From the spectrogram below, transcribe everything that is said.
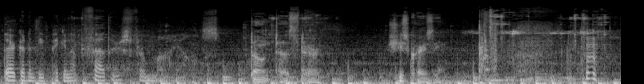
they're gonna be picking up feathers for miles. Don't test her. She's crazy.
